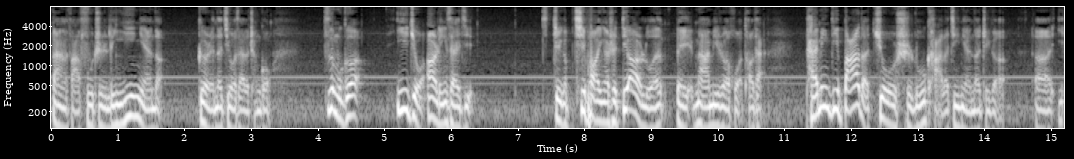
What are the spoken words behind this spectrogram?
办法复制零一年的个人的季后赛的成功。字母哥一九二零赛季这个气泡应该是第二轮被迈阿密热火淘汰，排名第八的就是卢卡的今年的这个。呃，一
